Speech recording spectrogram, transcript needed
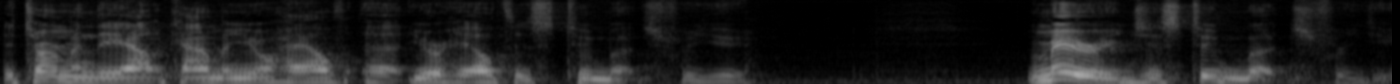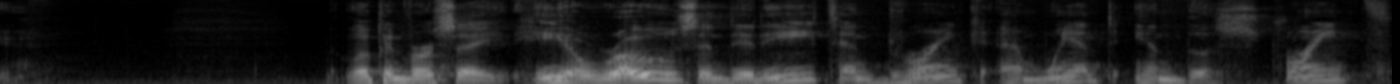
Determining the outcome of your health, uh, your health is too much for you. Marriage is too much for you. Look in verse 8. He arose and did eat and drink and went in the strength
